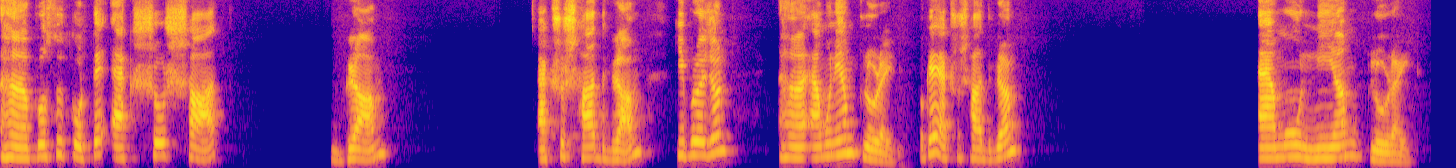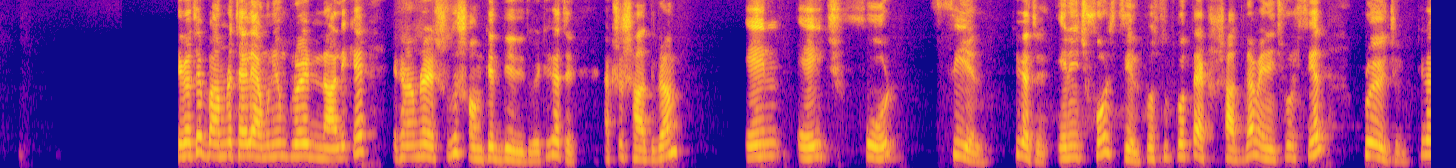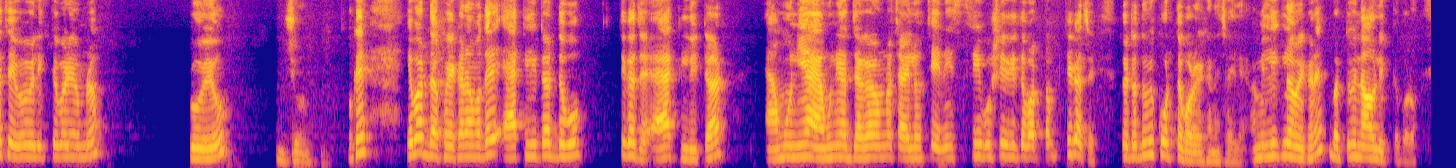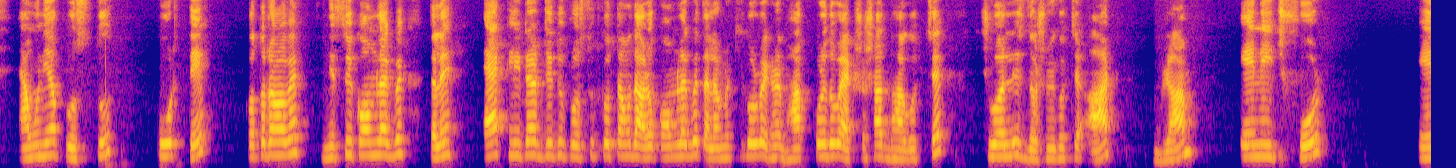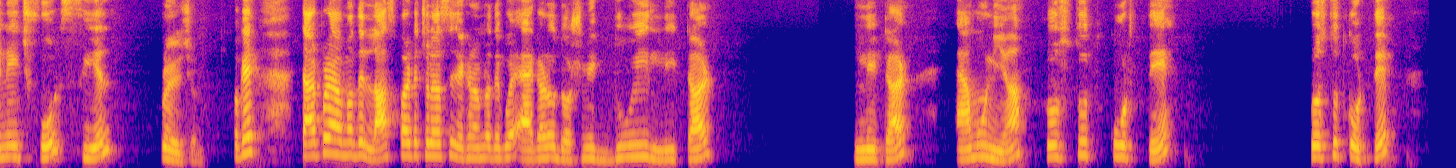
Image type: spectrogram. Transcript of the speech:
হ্যাঁ, প্রস্তুত করতে একশো সাত গ্রাম একশো সাত গ্রাম কি প্রয়োজন? হ্যাঁ, অ্যামোনিয়াম ক্লোরাইড ওকে? একশো সাত গ্রাম অ্যামোনিয়াম ক্লোরাইড। ঠিক আছে? বা আমরা চাইলে অ্যামোনিয়াম ক্লোরাইড না লিখে এখানে আমরা শুধু সংকেত দিয়ে দিতে হবে ঠিক আছে? একশো সাত গ্রাম এন ফোর সিএল ঠিক আছে? এনএইচ ফোর সিএল প্রস্তুত করতে একশো সাত গ্রাম এনএইচ ফোর সিএল প্রয়োজন, ঠিক আছে? এভাবে লিখতে পারি আমরা প্রয়োজন ওকে এবার দেখো, এখানে আমাদের এক লিটার দেবো, ঠিক আছে? এক লিটার অ্যামোনিয়া, অ্যামোনিয়ার জায়গায় আমরা চাইলে হচ্ছে এনএইচ থ্রি বসিয়ে দিতে পারতাম, ঠিক আছে? তো এটা তুমি করতে পারো এখানে চাইলে। আমি লিখলাম এখানে বাট তুমি নাও লিখতে পারো। অ্যামোনিয়া প্রস্তুত করতে কতটা হবে? নিশ্চয়ই কম লাগবে। তাহলে এক লিটার যেহেতু প্রস্তুত করতে আমাদের আরও কম লাগবে, তাহলে আমরা কি করব? এখানে ভাগ করে দেবো, একশো সাত ভাগ হচ্ছে চুয়াল্লিশ দশমিক হচ্ছে আট gram NH four NH four Cl প্রয়োজন ওকে তারপরে আমাদের লাস্ট পার্টে চলে আসছে, যেখানে আমরা দেখব এগারো দশমিক দুই লিটার লিটার অ্যামোনিয়া প্রস্তুত করতে প্রস্তুত করতে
